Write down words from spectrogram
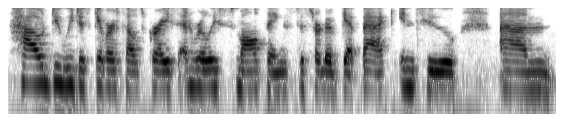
how do we just give ourselves grace and really small things to sort of get back into um,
